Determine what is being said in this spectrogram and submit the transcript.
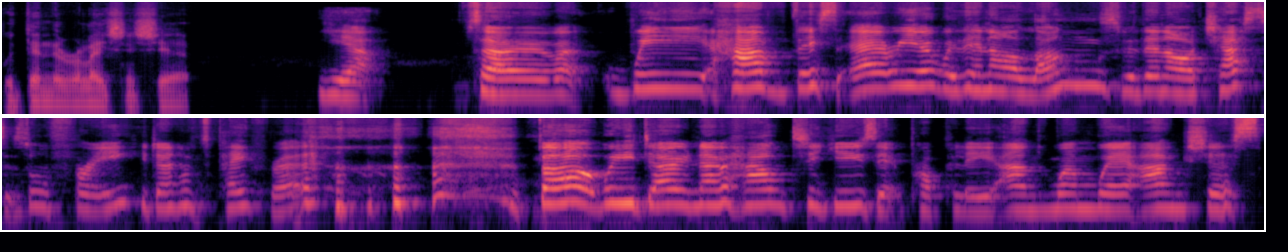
within the relationship? Yeah. So we have this area within our lungs, within our chest. It's all free. You don't have to pay for it. but we don't know how to use it properly. And when we're anxious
